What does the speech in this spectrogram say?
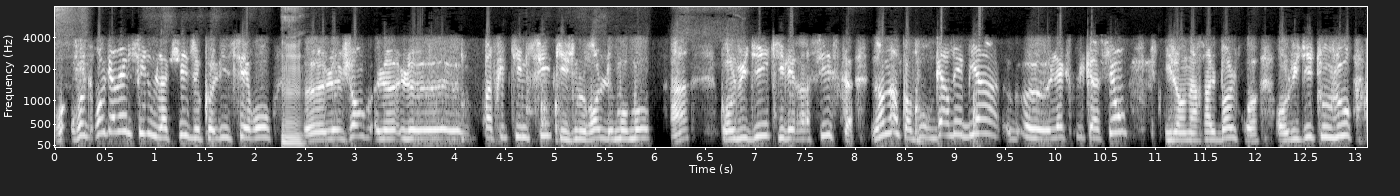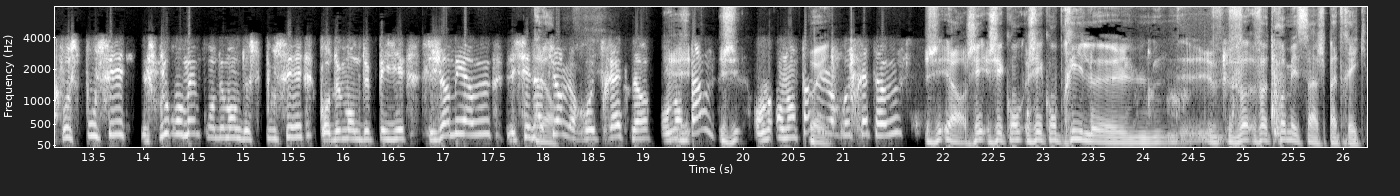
re- regardez le film La crise de Colin Serrault, euh, le, Jean, le, le Patrick Timsit qui joue le rôle de Momo, hein, qu'on lui dit qu'il est raciste. Non, non, quand vous regardez bien euh, l'explication, il en a ras-le-bol, quoi. On lui dit toujours, faut se pousser. C'est toujours au même qu'on demande de se pousser, qu'on demande de payer. C'est jamais à eux. Les sénateurs, Alors, leur retraite, là, on en parle on, on en parle Oui. de leur retraite à eux J'ai- Alors, j'ai j'ai com- j'ai compris le, le- vo- votre message, Patrick.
